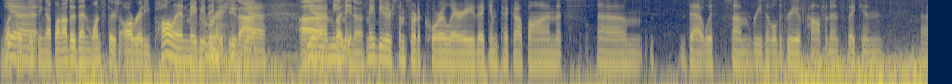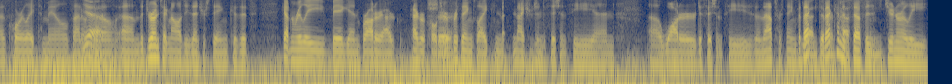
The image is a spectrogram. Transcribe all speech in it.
what Yeah. they're picking up on, other than once there's already pollen, maybe they could do that. Yeah. Uh, yeah, I mean, but may- you know, maybe there's some sort of corollary they can pick up on that's um, that with some reasonable degree of confidence they can uh, correlate to males. I don't Yeah. know. Um, the drone technology is interesting because it's gotten really big in broader ag- agriculture Sure. for things like n- nitrogen deficiency and uh, water deficiencies and that sort of thing. But Yeah, that that kind of stuff is generally,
